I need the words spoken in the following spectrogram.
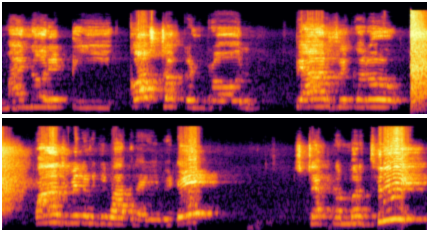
minority cost of control प्यार से करो। पाँच मिनट की बात रहेगी बेटे। Step number three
